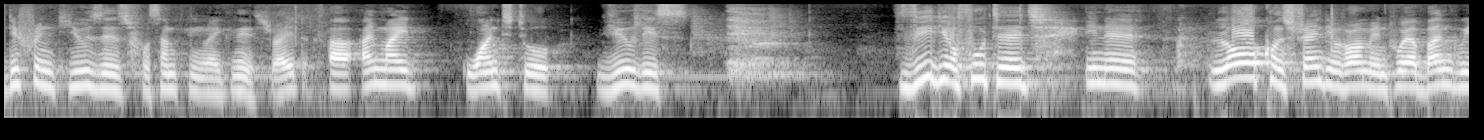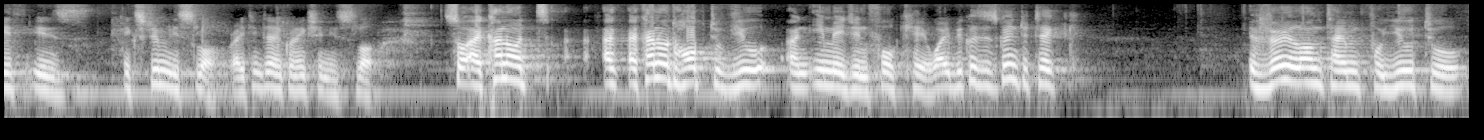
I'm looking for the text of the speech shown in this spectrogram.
different uses for something like this, right? Uh, I might want to view this video footage in a low constrained environment where bandwidth is extremely slow, right? Internet connection is slow. So I cannot, I, I cannot hope to view an image in 4K. Why? Because it's going to take a very long time for you to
